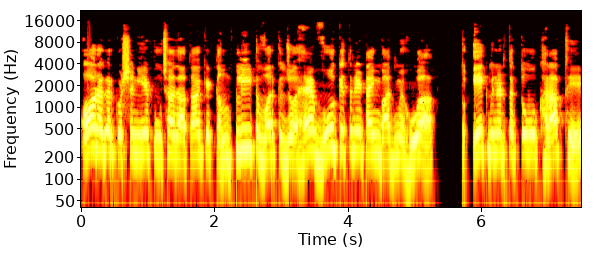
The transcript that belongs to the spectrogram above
और अगर क्वेश्चन ये पूछा जाता कि कंप्लीट वर्क जो है, वो कितने टाइम बाद में हुआ? तो एक मिनट तक तो वो खराब थे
